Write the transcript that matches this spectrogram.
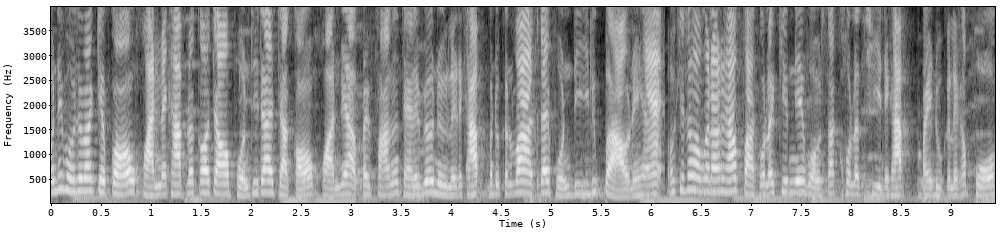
ันนี้ผมจะมาเก็บกล่องของขวัญนะครับแล้วก็จะเอาผลที่ได้จากกล่องของขวัญเนี่ยไปฟาร์มตั้งแต่เลเวลหนึ่งเลยนะครับมาดูกันว่าจะได้ผลดีหรือเปล่านะฮะโอเคถ้าพร้อมกันแล้วนะครับฝากกดไลค์คลิปนี้ผมสักคนละทีนะครับไปดูกันเลยครับผม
